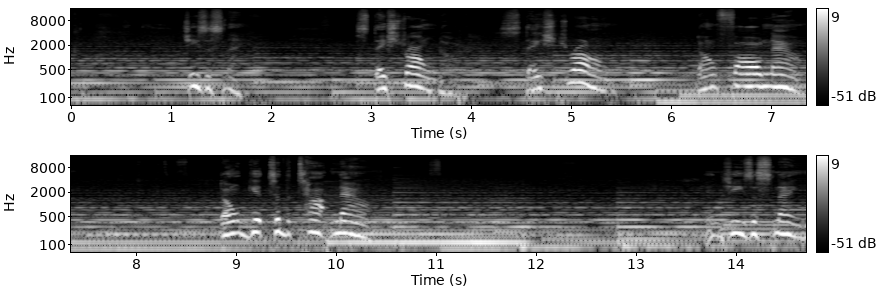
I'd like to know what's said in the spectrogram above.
Come on. Jesus' name. Stay strong, daughter. Stay strong. Don't fall now. Don't get to the top now. In Jesus' name,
